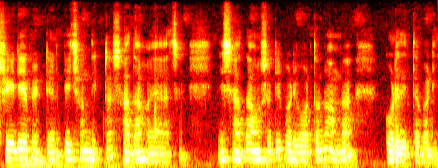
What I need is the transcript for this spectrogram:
three D এফেক্টের পিছন দিকটা সাদা হয়ে আছে। এই সাদা অংশটি পরিবর্তনও আমরা করে দিতে পারি।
